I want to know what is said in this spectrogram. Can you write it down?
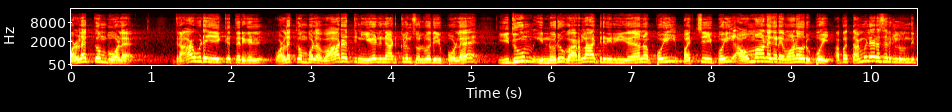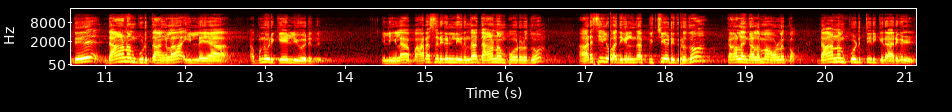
வழக்கம் போல திராவிட இயக்கத்தர்கள் வழக்கம் போல வாரத்தின் ஏழு நாட்களும் சொல்வதைப் போல இதுவும் இன்னொரு வரலாற்று ரீதியான பொய் பச்சை பொய் அவமானகரமான ஒரு பொய். அப்போ தமிழரசர்கள் வந்துட்டு தானம் கொடுத்தாங்களா இல்லையா? அப்படின்னு ஒரு கேள்வி வருது. இல்லைங்களா? அப்போ அரசர்கள்னு இருந்தால் தானம் போடுறதும் அரசியல்வாதிகள் இருந்தால் பிச்சை எடுக்கிறதும் காலங்காலமாக வழக்கம். தானம் கொடுத்திருக்கிறார்கள்.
